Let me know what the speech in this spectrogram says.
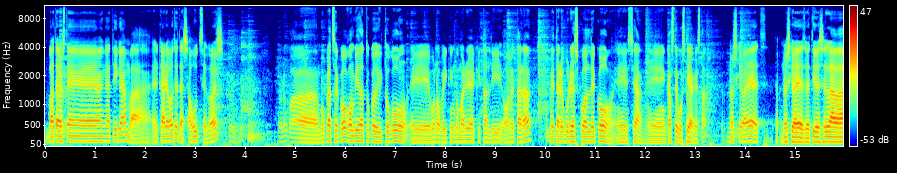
bata besteengatikan ba elkar egote eta sagutzeko, ez? Bueno, ba, bokatzeko gonbidatuko ditugu e, bueno, Beikingo Maria ekitaldi horretara, baita ere gure eskualdeko e, zea, e, gazte guztiak, ezta? Noski baiet, noski baiet, beti bezala ba,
